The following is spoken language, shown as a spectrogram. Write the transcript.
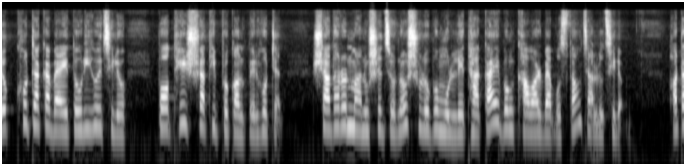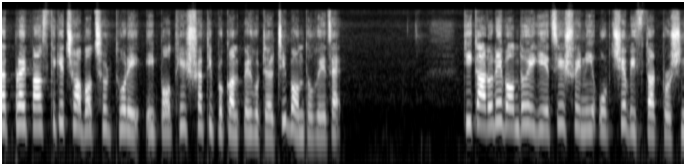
লক্ষ টাকা ব্যয়ে তৈরি হয়েছিল পথের সাথী প্রকল্পের হোটেল। সাধারণ মানুষের জন্য সুলভ মূল্যে থাকা এবং খাওয়ার ব্যবস্থাও চালু ছিল। হঠাৎ প্রায় পাঁচ থেকে ছ বছর ধরে এই পথের সাথী প্রকল্পের হোটেলটি বন্ধ হয়ে যায়। কী কারণে বন্ধ হয়ে গিয়েছে সে নিয়ে উঠছে বিস্তর প্রশ্ন।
